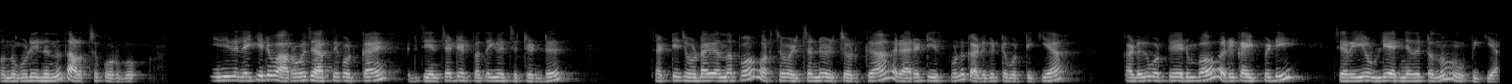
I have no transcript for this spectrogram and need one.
ഒന്നും കൂടി നിന്ന് തിളച്ച് കുറുകും. ഇനി ഇതിലേക്ക് ഒരു വറവ് ചേർത്ത് കൊടുക്കാൻ ഒരു ചീനച്ചട്ടി അടുപ്പത്തേക്ക് വെച്ചിട്ടുണ്ട്. ചട്ടി ചൂടായി വന്നപ്പോൾ കുറച്ച് വെളിച്ചെണ്ണ ഒഴിച്ചു കൊടുക്കുക. ഒരു അര ടീസ്പൂൺ കടുകിട്ട് പൊട്ടിക്കുക. കടുക് പൊട്ടി വരുമ്പോൾ ഒരു കൈപ്പിടി ചെറിയ ഉള്ളി അരിഞ്ഞതിട്ടൊന്ന് മൂപ്പിക്കുക.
